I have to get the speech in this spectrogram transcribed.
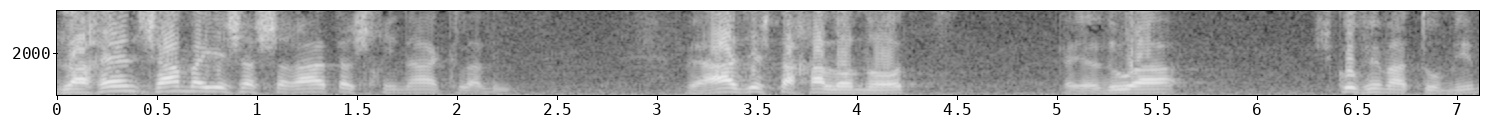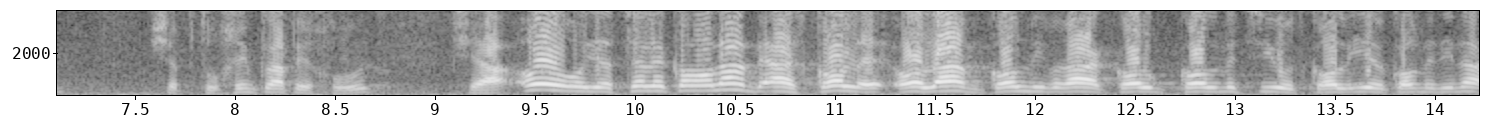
לכן שם יש השראת השכינה הכללית. ואז יש את החלונות, כידוע, שקופים אטומים, שפתוחים כלפי חוץ, שהאור יוצא לכל עולם, ואז כל עולם, כל נברא, כל, כל מציאות, כל עיר, כל מדינה,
